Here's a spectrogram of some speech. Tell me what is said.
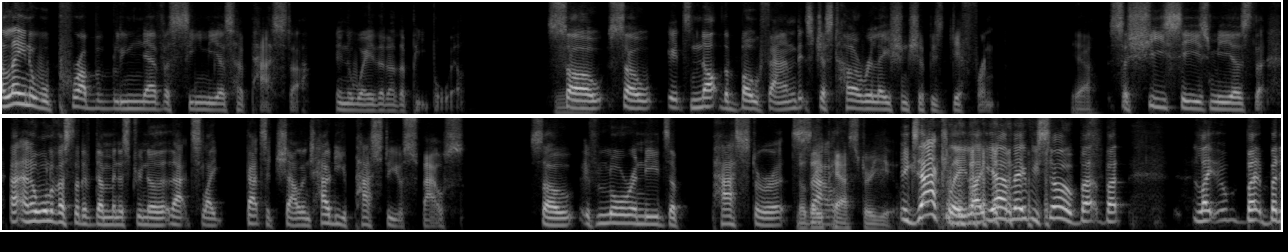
Elena will probably never see me as her pastor in the way that other people will. Hmm. So so it's not the both and it's just her relationship is different. Yeah. so she sees me as the and all of us that have done ministry know that that's like that's a challenge how do you pastor your spouse so if laura needs a pastor at No, South- they pastor you. exactly like yeah maybe so but but like but but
